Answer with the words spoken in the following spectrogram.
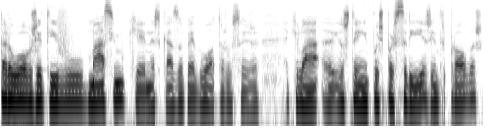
para o objetivo máximo, que é neste caso a Badwater, ou seja, aquilo lá, uh, eles têm depois parcerias entre provas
